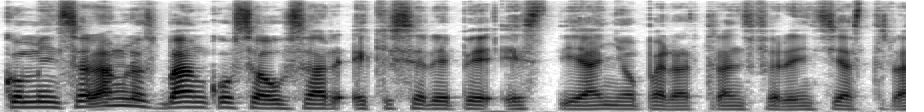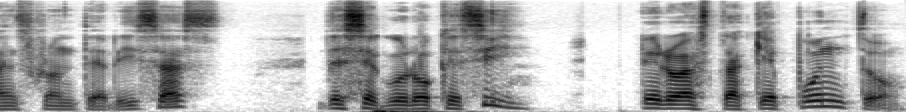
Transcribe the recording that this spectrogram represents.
¿Comenzarán los bancos a usar XRP este año para transferencias transfronterizas? De seguro que sí, pero ¿hasta qué punto?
